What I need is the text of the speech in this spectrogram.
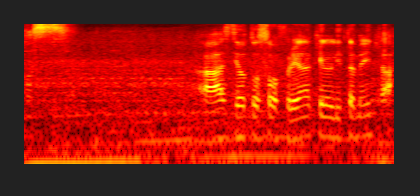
Nossa. ah, se eu tô sofrendo, aquele ali também tá.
